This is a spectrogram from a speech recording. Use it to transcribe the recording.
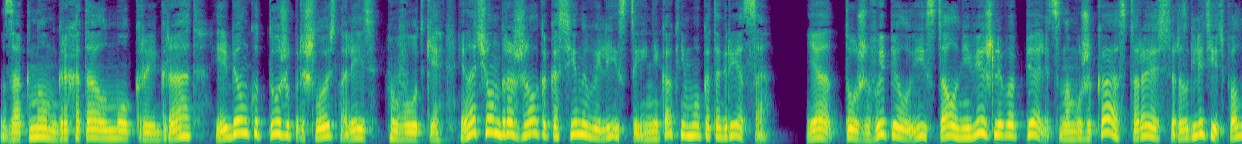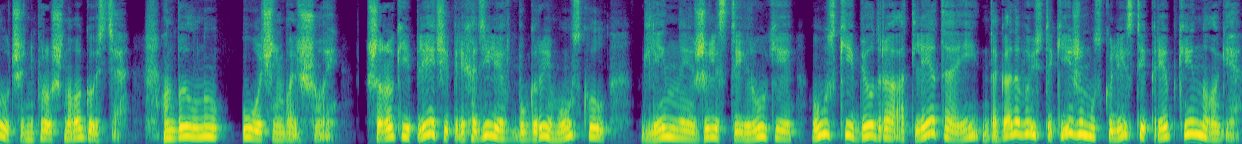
За окном грохотал мокрый град, и ребенку тоже пришлось налить водки, иначе он дрожал, как осиновый лист, и никак не мог отогреться. Я тоже выпил и стал невежливо пялиться на мужика, стараясь разглядеть получше непрошенного гостя. Он был, ну, очень большой. Широкие плечи переходили в бугры мускул, длинные жилистые руки, узкие бедра атлета и, догадываюсь, такие же мускулистые крепкие ноги.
